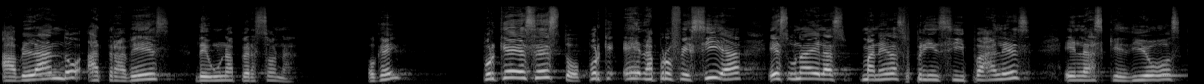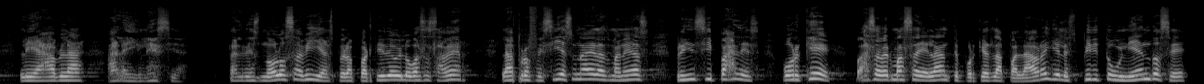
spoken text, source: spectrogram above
hablando a través de una persona. ¿Ok? ¿Por qué es esto? Porque eh, la profecía es una de las maneras principales en las que Dios le habla a la iglesia. Tal vez no lo sabías, pero a partir de hoy lo vas a saber. La profecía es una de las maneras principales. ¿Por qué? Vas a ver más adelante, porque es la palabra y el Espíritu uniéndose,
